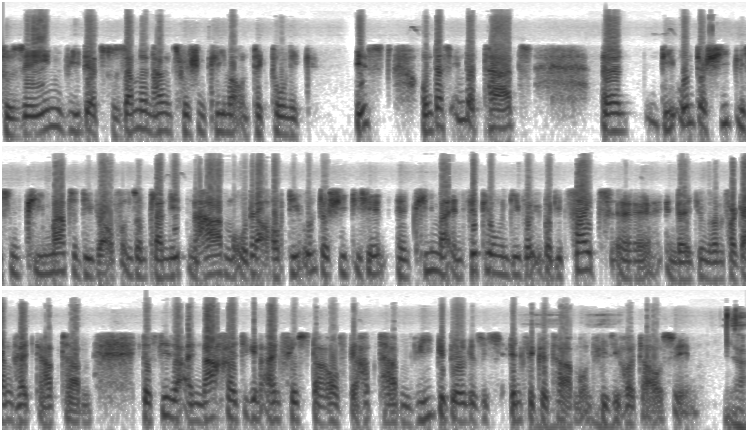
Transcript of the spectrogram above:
zu sehen, wie der Zusammenhang zwischen Klima und Tektonik ist und dass in der Tat die unterschiedlichen Klimate, die wir auf unserem Planeten haben oder auch die unterschiedlichen äh, Klimaentwicklungen, die wir über die Zeit äh, in der jüngeren Vergangenheit gehabt haben, dass diese einen nachhaltigen Einfluss darauf gehabt haben, wie Gebirge sich entwickelt haben und wie sie heute aussehen. Ja,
